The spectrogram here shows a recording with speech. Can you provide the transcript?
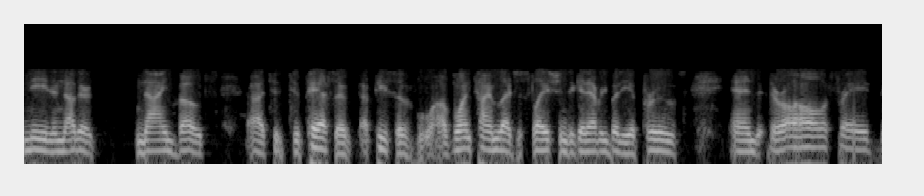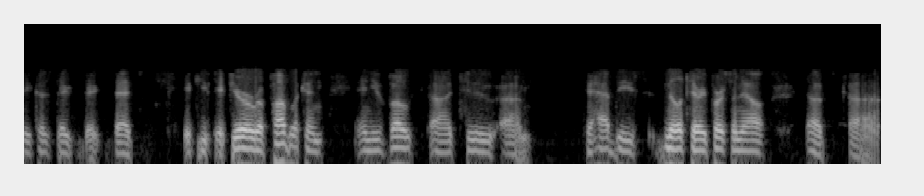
need another nine votes uh, to to pass a, a piece of, of one-time legislation to get everybody approved, and they're all afraid because they they that if you if you're a Republican and you vote uh, to um, to have these military personnel uh, uh,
